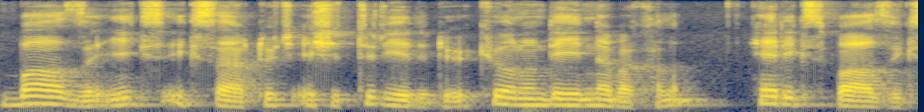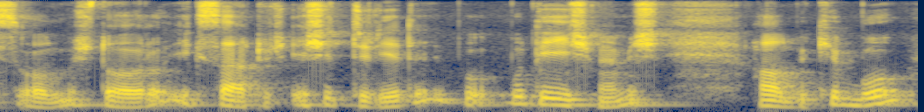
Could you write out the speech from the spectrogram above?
bazı x, x artı 3 eşittir 7 diyor. Q'nun değiline bakalım. Her x bazı x olmuş doğru. x artı 3 eşittir 7. Bu, bu değişmemiş. Halbuki bu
